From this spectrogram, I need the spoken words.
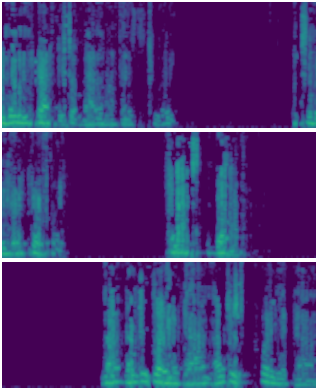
And then you try to do something about it, well, then it's too late. To me very carefully. Cast down not, not just letting it down, not just putting it down.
